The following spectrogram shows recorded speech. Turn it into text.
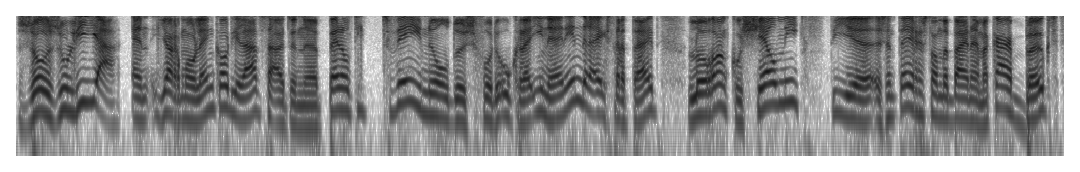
Zozulia en Jarmolenko. Die laatste uit een penalty. 2-0 dus voor de Oekraïne. En in de extra tijd Laurent Koscielny, die uh, zijn tegenstander bijna in elkaar beukt.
